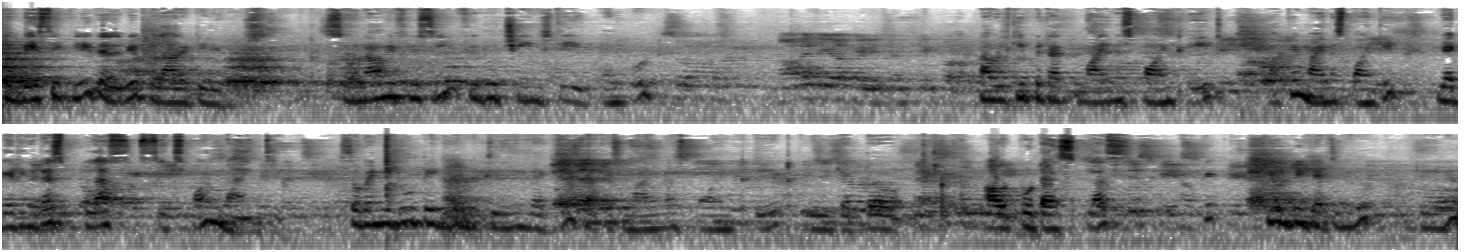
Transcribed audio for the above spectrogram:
So basically there will be a polarity reverse. So now if you see, if you do change the input, now we'll keep it at minus 0.8, okay, minus 0.8, we are getting it as plus 6.93. So when you do take the cleaning like this, that is minus 0.8, you get the output as plus, okay, you will be getting the gain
